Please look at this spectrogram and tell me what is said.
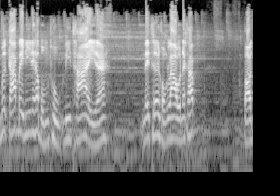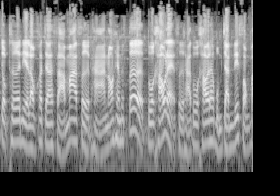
เมื่อการ์ดใบนี้นะครับผมถูกรีทายนะในเทิร์นของเรานะครับ ตอนจบเทิร์นเนี่ยเราก็จะสามารถเสิร์ชหาน้องแฮมสเตอร์ตัวเขาแหละเสิร์ชหาตัวเขานะครับผมจัดได้สองใบ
